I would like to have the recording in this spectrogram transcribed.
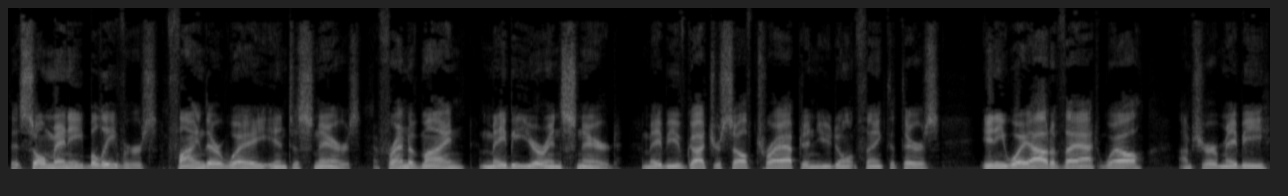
that so many believers find their way into snares. A friend of mine, maybe you're ensnared. Maybe you've got yourself trapped and you don't think that there's any way out of that? Well, I'm sure maybe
